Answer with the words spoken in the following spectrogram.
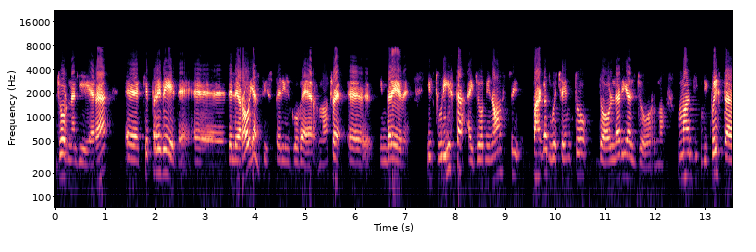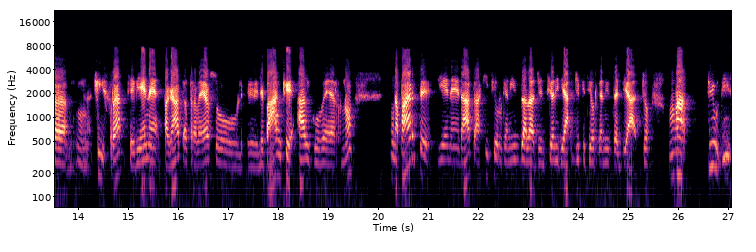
giornaliera eh, che prevede eh, delle royalties per il governo, cioè eh, in breve il turista ai giorni nostri paga 200 dollari al giorno, ma di, di questa mh, mm, cifra che viene pagata attraverso le, le banche al governo, una parte viene data a chi ti organizza l'agenzia di viaggi che ti organizza il viaggio, ma più di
